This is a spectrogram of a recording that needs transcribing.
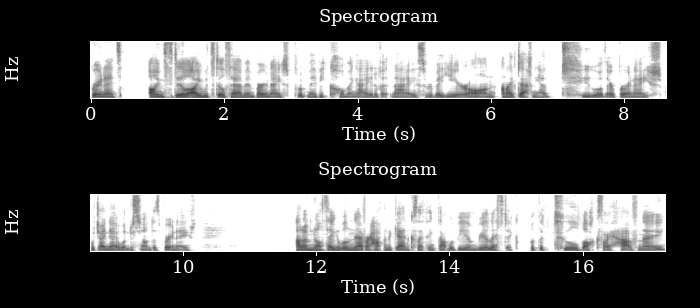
burnouts. I'm still, I would still say I'm in burnout, but maybe coming out of it now, sort of a year on. And I've definitely had two other burnout, which I now understand as burnout. And I'm not saying it will never happen again because I think that would be unrealistic. But the toolbox I have now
